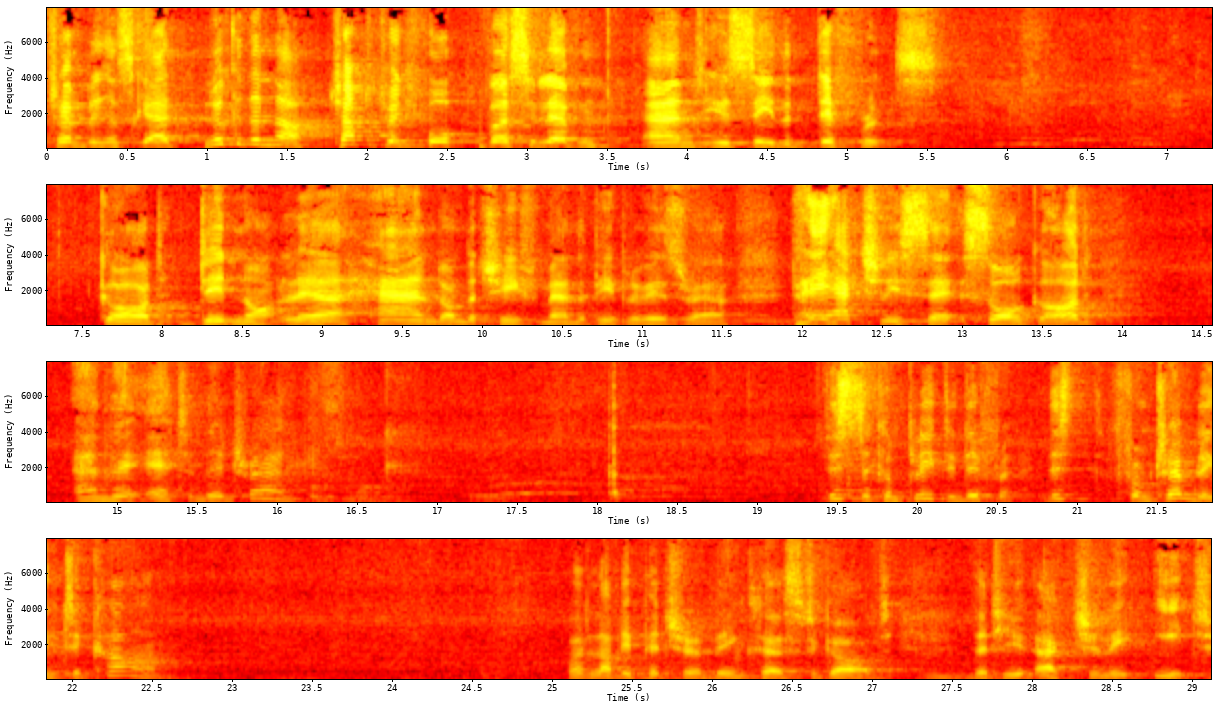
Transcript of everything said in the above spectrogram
trembling and scared, look at them now. Chapter 24, verse 11, and you see the difference. God did not lay a hand on the chief men, the people of Israel. They actually saw God and they ate and they drank. This is a completely different, this from trembling to calm. What a lovely picture of being close to God, that you actually eat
